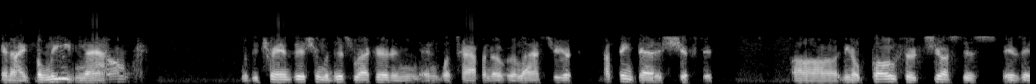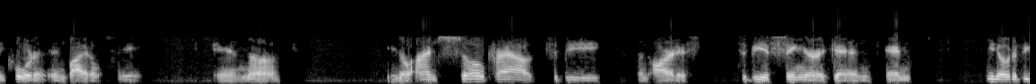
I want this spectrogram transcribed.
And I believe now, with the transition with this record and, and what's happened over the last year, I think that has shifted. Uh, you know, both are just as, as important and vital to me. And, uh, you know, I'm so proud to be an artist, to be a singer again, and you know, to be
